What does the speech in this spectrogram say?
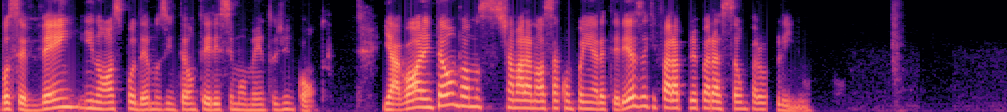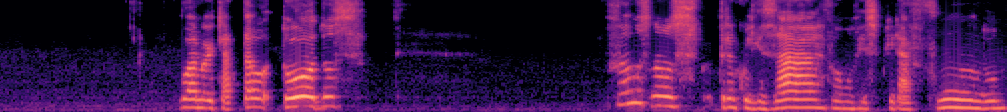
você vem e nós podemos então ter esse momento de encontro. E agora, então, vamos chamar a nossa companheira Tereza, que fará a preparação para o Plínio. Boa noite a to todos. Vamos nos tranquilizar, vamos respirar fundo,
